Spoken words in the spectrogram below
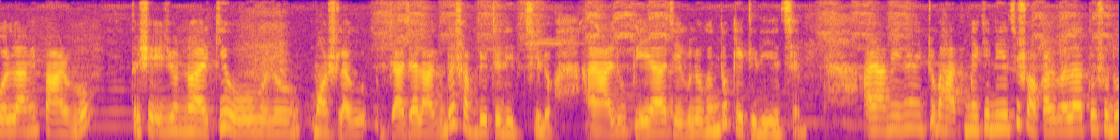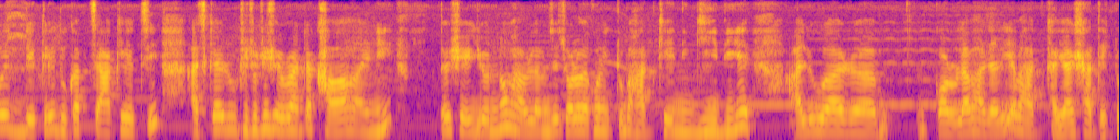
বলল, আমি পারব। তো সেই জন্য আর কি ও হলো মশলা যা যা লাগবে সব বেটে দিচ্ছিল। আর আলু, পেঁয়াজ এগুলো কিন্তু কেটে দিয়েছে। আর আমি এখানে একটু ভাত মেখে নিয়েছি। সকালবেলা তো শুধু ওই দেখলেই দু কাপ চা খেয়েছি। আজকে রুটি টুটি সেরকম একটা খাওয়া হয়নি। তো সেই জন্য ভাবলাম যে চলো এখন একটু ভাত খেয়ে নিই, ঘি দিয়ে আলু আর করলা ভাজা দিয়ে ভাত খাই। আর সাথে একটু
